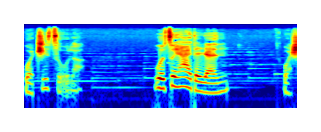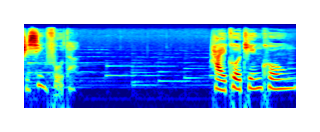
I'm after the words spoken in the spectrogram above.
我知足了，我最爱的人，我是幸福的。海阔天空，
